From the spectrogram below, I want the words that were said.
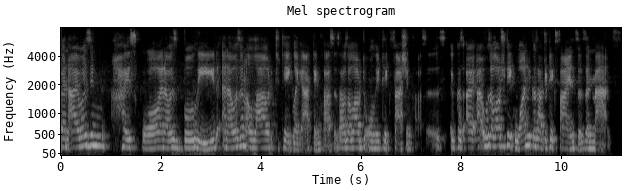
when I was in high school and I was bullied and I wasn't allowed to take like acting classes. I was allowed to only take fashion classes because I, I was allowed to take one because I have to take sciences and maths.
